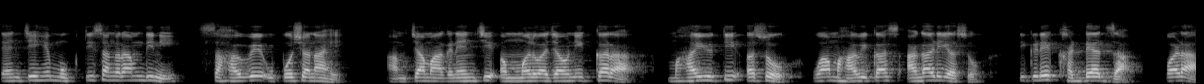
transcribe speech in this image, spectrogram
त्यांचे हे मुक्तीसंग्राम दिनी सहावे उपोषण आहे. आमच्या मागण्यांची अंमलबजावणी करा महायुती असो वा महाविकास आघाडी असो तिकडे खड्ड्यात जा पडा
